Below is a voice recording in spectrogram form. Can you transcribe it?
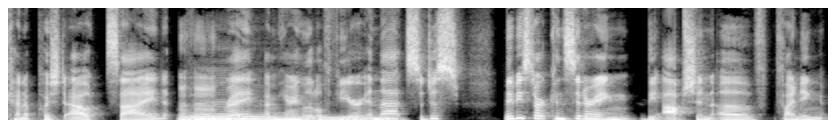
kind of pushed outside, Mhm. right? I'm hearing a little fear Mm. in that. So just maybe start considering the option of finding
